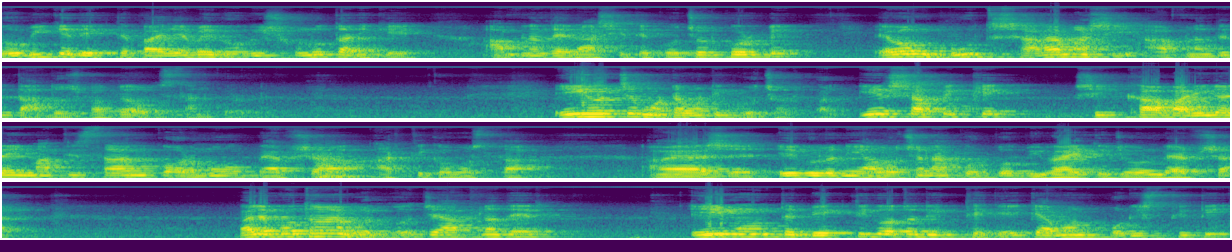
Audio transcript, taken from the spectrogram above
রবিকে দেখতে পাওয়া যাবে। রবি ষোলো তারিখে আপনাদের রাশিতে গোচর করবে এবং বুধ সারা মাসই আপনাদের দ্বাদশভাবে অবস্থান করবে। এই হচ্ছে মোটামুটি গোচর ফল এর সাপেক্ষে শিক্ষা বাড়ি গাড়ি মাতৃস্থান, কর্ম, ব্যবসা, আর্থিক অবস্থা এগুলো নিয়ে আলোচনা করব, বিবাহিত জীবন, ব্যবসা। তাহলে প্রথমে বলব যে আপনাদের এই মুহূর্তে ব্যক্তিগত দিক থেকে কেমন পরিস্থিতি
